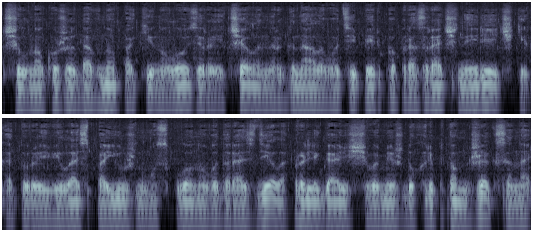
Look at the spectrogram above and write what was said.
Челнок уже давно покинул озеро, и Челленер гнал его теперь по прозрачной речке, которая велась по южному склону водораздела, пролегающего между хребтом Джексона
